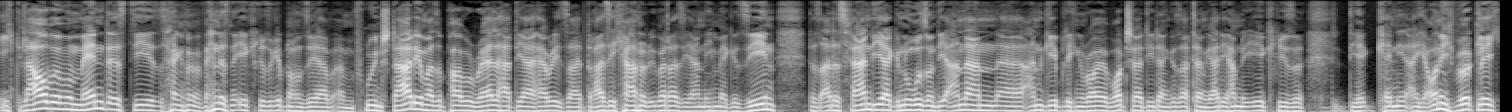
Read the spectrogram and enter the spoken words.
Ich glaube, im Moment ist die, sagen wir, wenn es eine Ehekrise gibt, noch ein sehr ähm, frühen Stadium. Also Paul Burrell hat ja Harry seit 30 Jahren oder über 30 Jahren nicht mehr gesehen. Das alles Ferndiagnose und die anderen äh, angeblichen Royal Watcher, die dann gesagt haben, ja, die haben eine Ehekrise, die, die kennen ihn eigentlich auch nicht wirklich.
